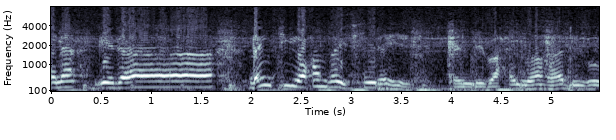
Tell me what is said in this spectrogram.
dhulkoohodana gedaa dhankiyo cambay xiray xildhiba xilmaha dhigo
